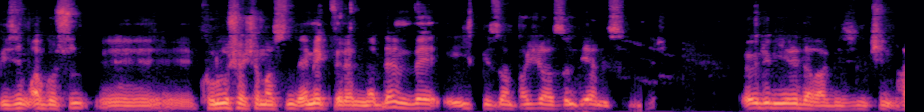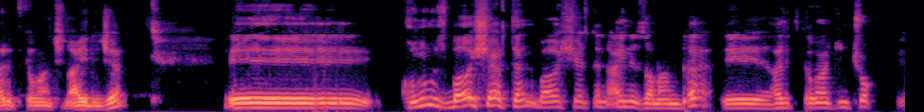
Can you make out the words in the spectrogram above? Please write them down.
bizim Agos'un e, kuruluş aşamasında emek verenlerden ve ilk mizampajı hazırlayan isimdir. Öyle bir yeri de var bizim için Halit Kıvanç'ın ayrıca. E, konumuz Bağış Erten. Bağış Erten aynı zamanda e, Halit Kıvanç'ın çok e,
